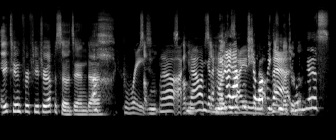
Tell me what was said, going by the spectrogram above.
stay tuned for future episodes. And uh, Ugh, great. something- Now, I, now I'm gonna have like- I have to anxiety show about up and that. keep doing this.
